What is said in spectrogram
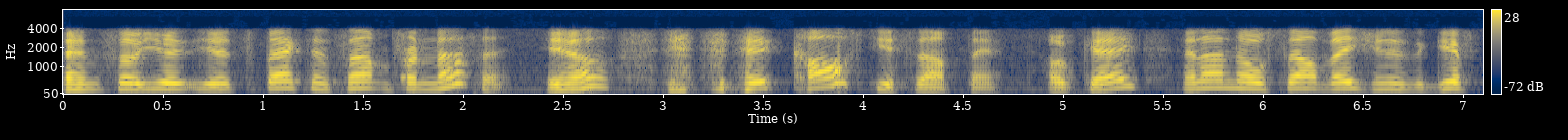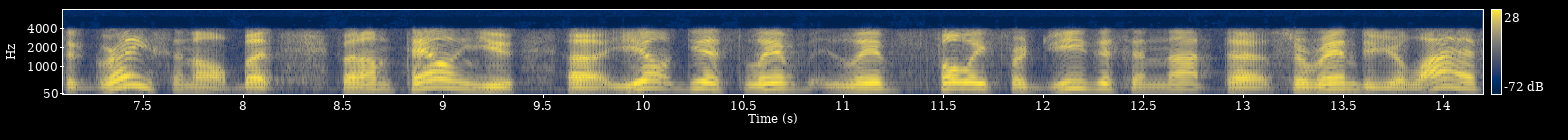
And so you're you're expecting something for nothing. You know, it costs you something. Okay. And I know salvation is a gift of grace and all, but but I'm telling you, uh, you don't just live live fully for Jesus and not uh, surrender your life.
